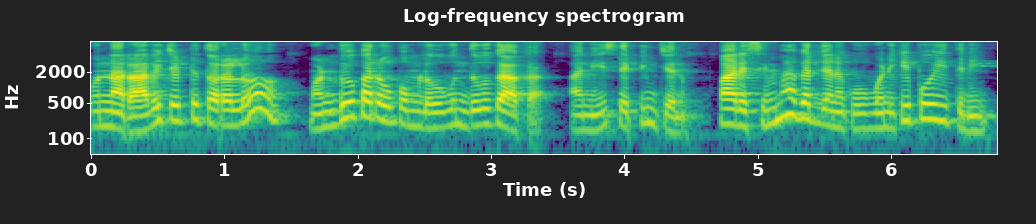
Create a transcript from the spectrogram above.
ఉన్న రావి చెట్టు త్వరలో మండూక రూపంలో ఉందువుగాక అని శపించెను. వారి సింహగర్జనకు వణికిపోయి తిని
